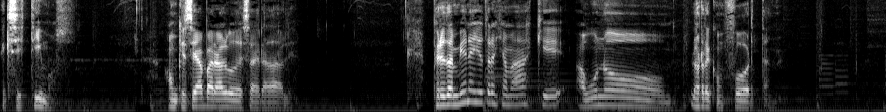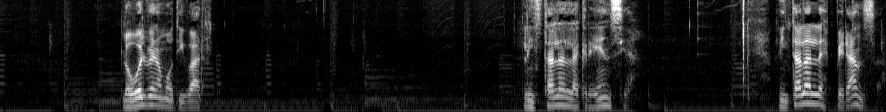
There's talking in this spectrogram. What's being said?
existimos, aunque sea para algo desagradable. Pero también hay otras llamadas que a uno lo reconfortan, lo vuelven a motivar. Le instalan la creencia. Le instalan la esperanza.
